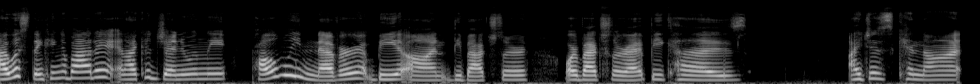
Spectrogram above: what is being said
I was thinking about it and I could genuinely probably never be on The Bachelor or Bachelorette because I just cannot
